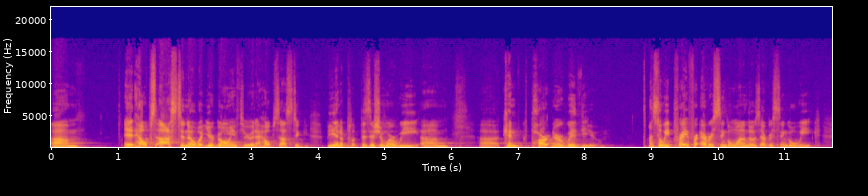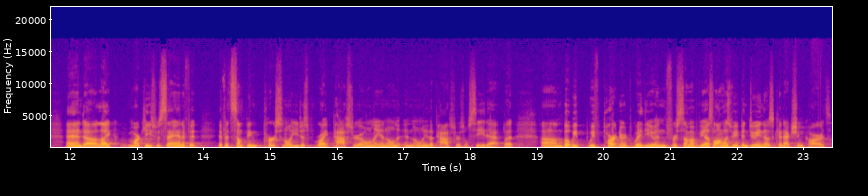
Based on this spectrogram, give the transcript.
um, it helps us to know what you're going through, and it helps us to be in a position where we um, uh, can partner with you. And so we pray for every single one of those every single week. And uh, like Marquise was saying, if, it, if it's something personal, you just write pastor only, and only, and only the pastors will see that. But, um, but we, we've partnered with you, and for some of you, as long as we've been doing those connection cards,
